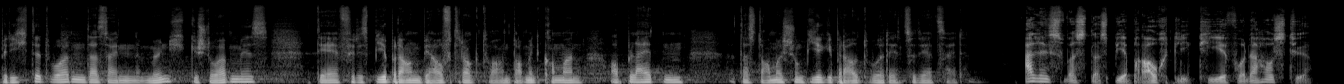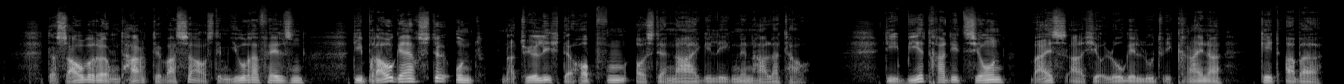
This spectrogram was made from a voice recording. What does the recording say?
berichtet worden, dass ein Mönch gestorben ist, der für das Bierbrauen beauftragt war. Und damit kann man ableiten, dass damals schon Bier gebraut wurde zu der Zeit. Alles, was das Bier braucht, liegt hier vor der Haustür. Das saubere und harte Wasser aus dem Jurafelsen, die Braugerste und natürlich der Hopfen aus der nahegelegenen Hallertau. Die Biertradition, weiß Archäologe Ludwig Kreiner, geht aber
